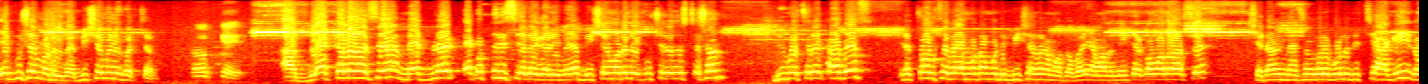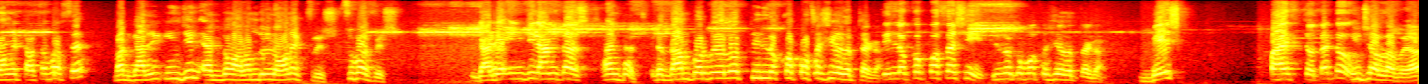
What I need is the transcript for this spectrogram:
একুশের মডেল ভাইয়া বিশের ম্যানুফ্যাকচার ওকে। আর ব্ল্যাক কালার আছে ম্যাট ব্ল্যাক একত্রিশ সিএলের গাড়ি ভাইয়া বিশের মডেল একুশের রেজিস্ট্রেশন দুই বছরের কাগজ এটা চলছে ভাই মোটামুটি বিশ হাজারের মতো ভাই। আমাদের মিটার কমানো আছে। সেটা আমি মেনশন করে বলে দিচ্ছি আগেই রঙের টাচ আপ আছে বাট গাড়ির ইঞ্জিন একদম আলহামদুলিল্লাহ অনেক ফ্রেশ সুপার ফ্রেশ গাড়ি ইঞ্জিন আনটাচ দাম পড়বে হলো তিন লক্ষ পঁচাশি হাজার টাকা। তিন লক্ষ পঁচাশি। তিন লক্ষ পঁচাশি হাজার টাকা। বেশ প্রাইস তো তাই তো? ইনশাল্লাহ ভাইয়া।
